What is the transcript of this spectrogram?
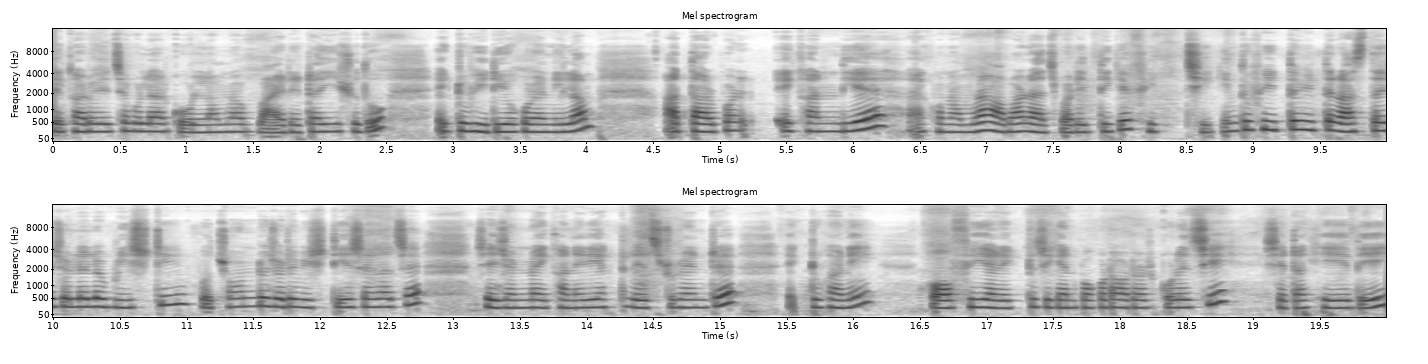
লেখা রয়েছে বলে আর করলাম না, বাইরেটাই শুধু একটু ভিডিও করে নিলাম। আর তারপর এখান দিয়ে এখন আমরা আবার রাজবাড়ির দিকে ফিরছি। কিন্তু ফিরতে ফিরতে রাস্তায় চলে এলো বৃষ্টি, প্রচণ্ড জোরে বৃষ্টি এসে গেছে। সেই জন্য এখানেরই একটা রেস্টুরেন্টে একটুখানি কফি আর একটু চিকেন পকোড়া অর্ডার করেছি, সেটা খেয়ে দিয়েই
